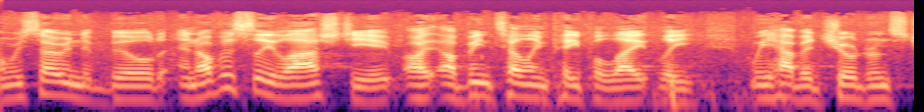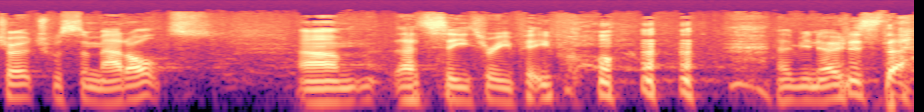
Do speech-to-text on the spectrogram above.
And we sow into build. And obviously, last year, I, have been telling people lately, we have a children's church with some adults. Um, that's C3 people. have you noticed that?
